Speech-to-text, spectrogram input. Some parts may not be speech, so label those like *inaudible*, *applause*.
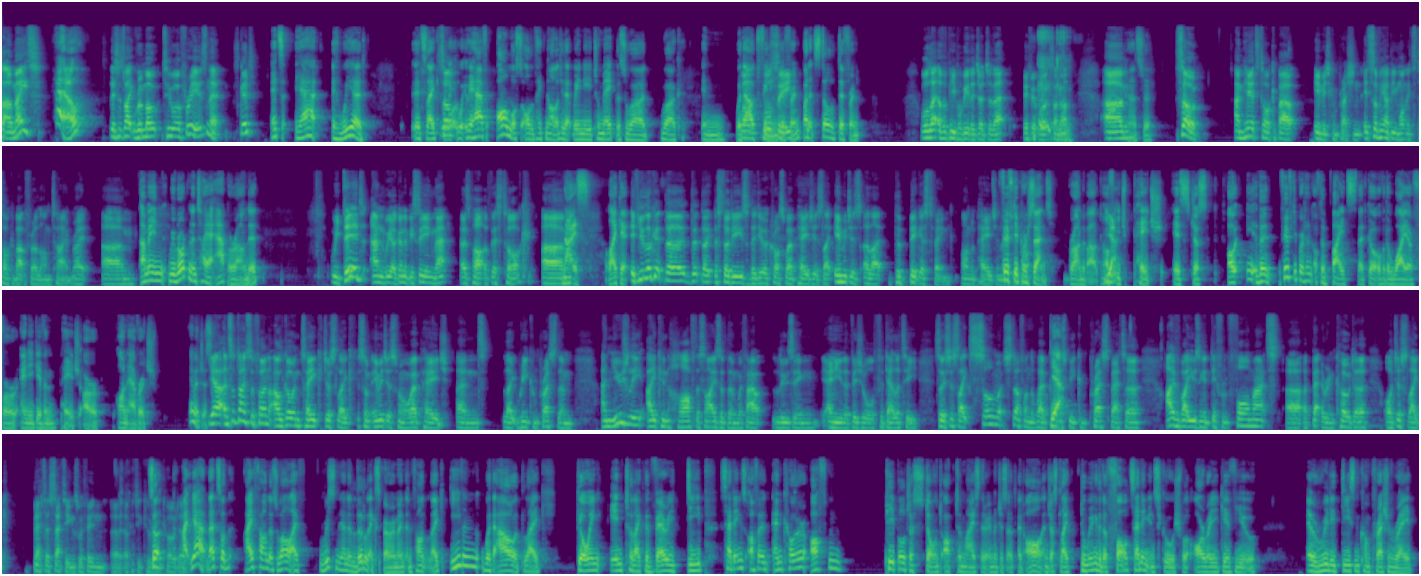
Hello, mate. Hello. This is like remote 203, isn't it? It's good. It's yeah, it's weird. It's like So- we, we have almost all the technology that we need to make this word work in without we'll feeling different, but it's still different. We'll let other people be the judge of that, if it works or not. Um, That's true. So, I'm here to talk about image compression. It's something I've been wanting to talk about for a long time, right? Um, I mean, we wrote an entire app around it. We did, and we are going to be seeing that as part of this talk. Um, Nice, like it. If you look at the, the like the studies they do across web pages, like images are like the biggest thing on the page. And Fifty percent roundabout of Yeah. each page is just oh the fifty percent of the bytes that go over the wire for any given page are on average images. Yeah, and sometimes for fun, I'll go and take just like some images from a web page and like recompress them. And usually I can half the size of them without losing any of the visual fidelity. So it's just like so much stuff on the web can Yeah. just be compressed better, either by using a different format, uh, a better encoder, or just like better settings within a, a particular So encoder. I- yeah, that's what I found as well. I've recently done a little experiment and found like even without like going into like the very deep settings of an encoder, often people just don't optimize their images at, at all, and just like doing the default setting in Squoosh will already give you a really decent compression rate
